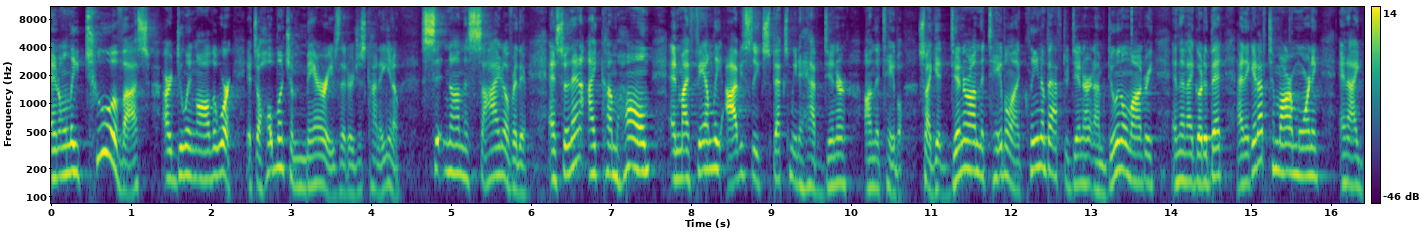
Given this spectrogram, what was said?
and only two of us are doing all the work. It's a whole bunch of Marys that are just kind of you know sitting on the side over there. And so then I come home, and my family obviously expects me to have dinner on the table. So I get dinner on the table, and I clean up after dinner, and I'm doing the laundry, and then I go to bed, and I get up tomorrow morning, and I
